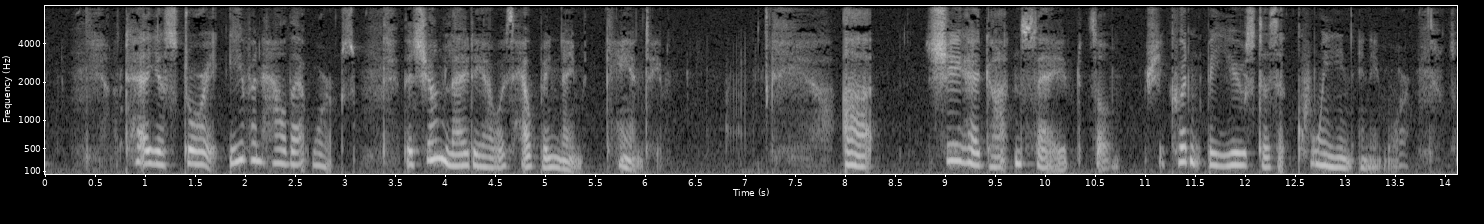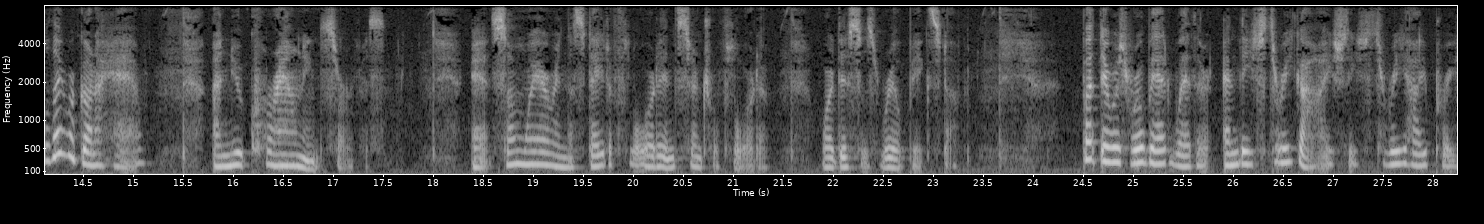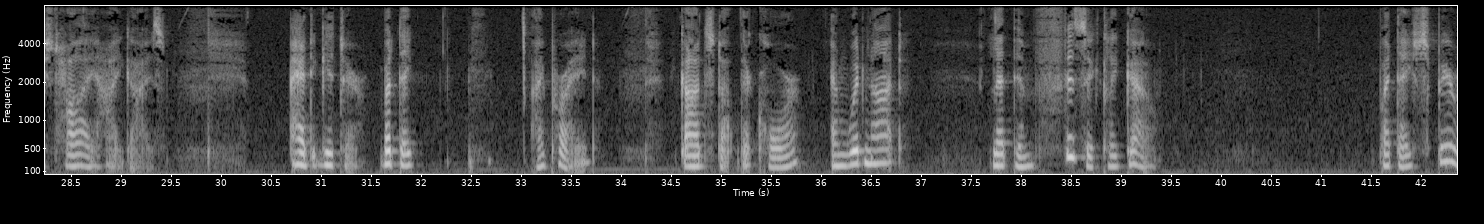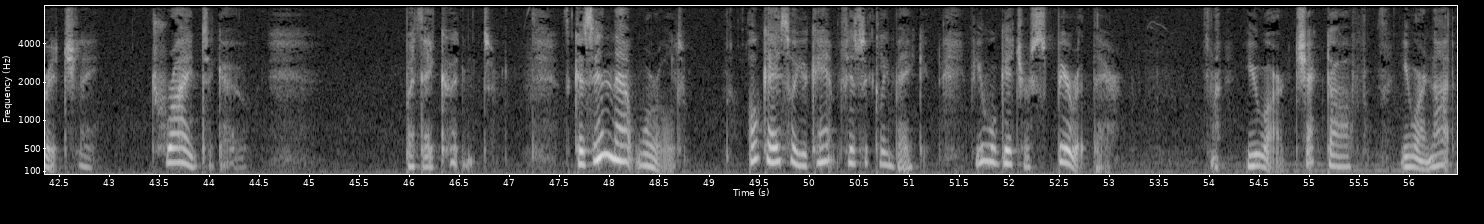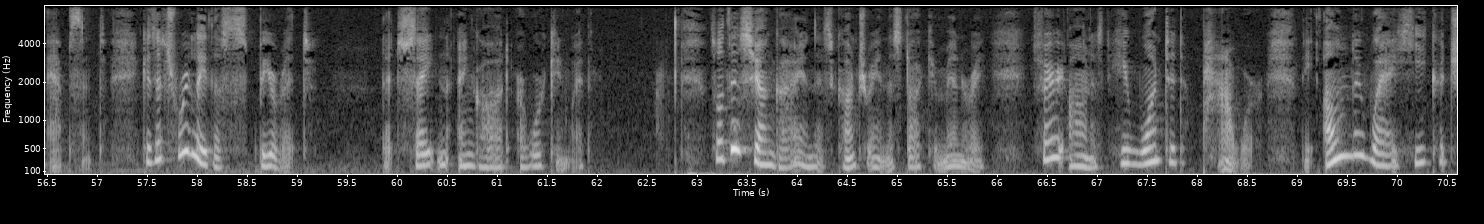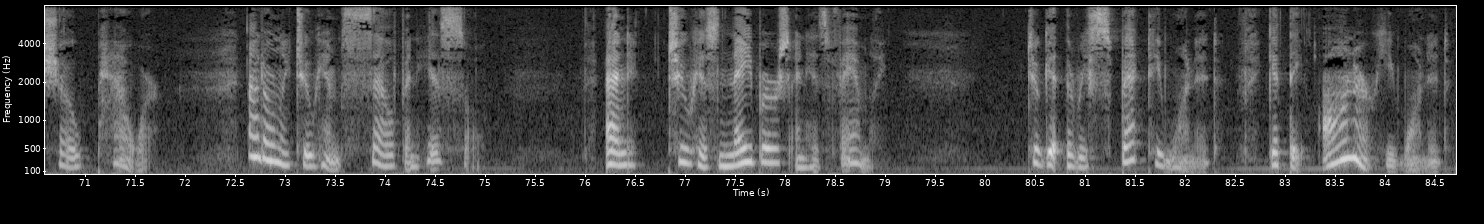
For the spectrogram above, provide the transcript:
I'll tell you a story, even how that works. This young lady I was helping named Candy. Uh, she had gotten saved, so she couldn't be used as a queen anymore. So they were going to have a new crowning service at somewhere in the state of Florida, in central Florida, where this is real big stuff. But there was real bad weather, and these three guys, these three high priests, high, high guys, had to get there. But they, I prayed, God stopped their core and would not let them physically go. But they spiritually tried to go, but they couldn't. Because in that world, okay, so you can't physically make it. If you will get your spirit there, you are checked off. You are not absent. Because it's really the spirit that Satan and God are working with. So this young guy in this country in this documentary is very honest. He wanted power. The only way he could show power, not only to himself and his soul, and to his neighbors and his family, to get the respect he wanted, get the honor he wanted,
